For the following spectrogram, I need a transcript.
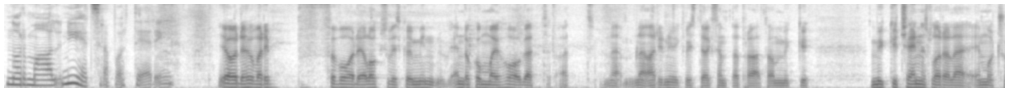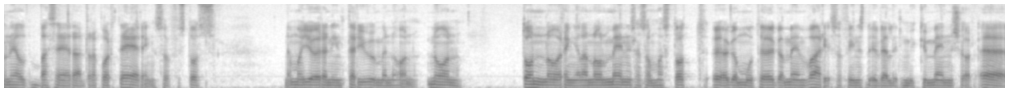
normal nyhetsrapportering. Ja, det har varit för vår del också. Vi ska ju ändå komma ihåg att, att när, när Ari Nyqvist till exempel pratar om mycket, mycket känslor eller emotionellt baserad rapportering, så förstås när man gör en intervju med någon, någon tonåring eller någon människa som har stått öga mot öga med en varg, så finns det väldigt mycket människor, äh,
